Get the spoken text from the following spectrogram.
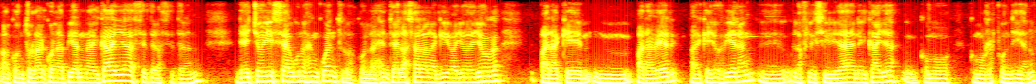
a controlar con la pierna el calla, etcétera, etcétera. ¿no? De hecho hice algunos encuentros con la gente de la sala en la que iba yo de yoga para que mm, para ver para que ellos vieran eh, la flexibilidad en el kayak como, como respondía ¿no?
